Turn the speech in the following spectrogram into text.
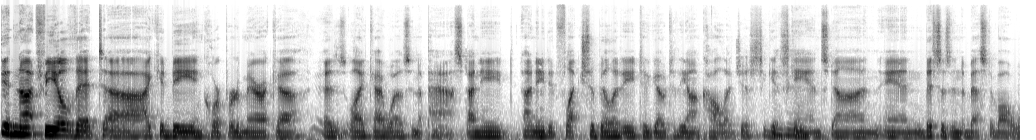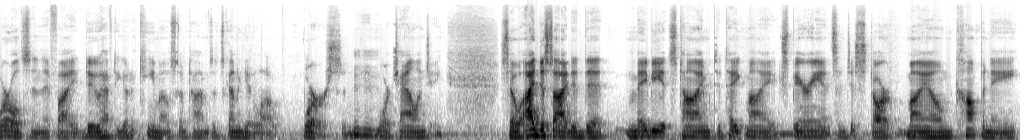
did not feel that uh, I could be in corporate America as like I was in the past. I need I needed flexibility to go to the oncologist to get mm-hmm. scans done, and this is in the best of all worlds. And if I do have to go to chemo, sometimes it's going to get a lot worse and mm-hmm. more challenging. So I decided that maybe it's time to take my experience and just start my own company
